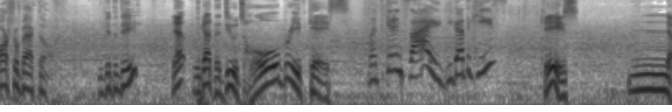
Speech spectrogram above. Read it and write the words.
Marshall backed off. You get the deed? Yep, we got the dude's whole briefcase. Let's get inside. You got the keys? Keys? No,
